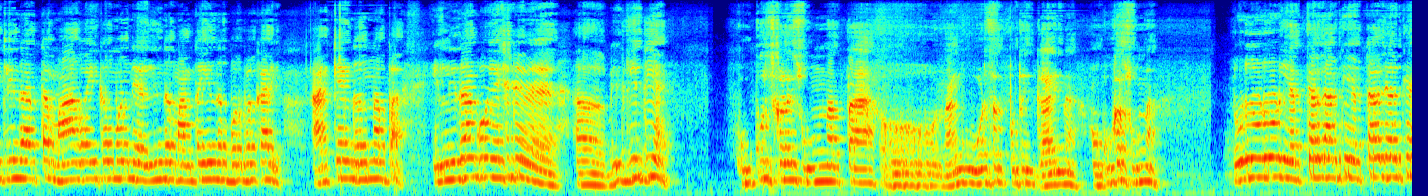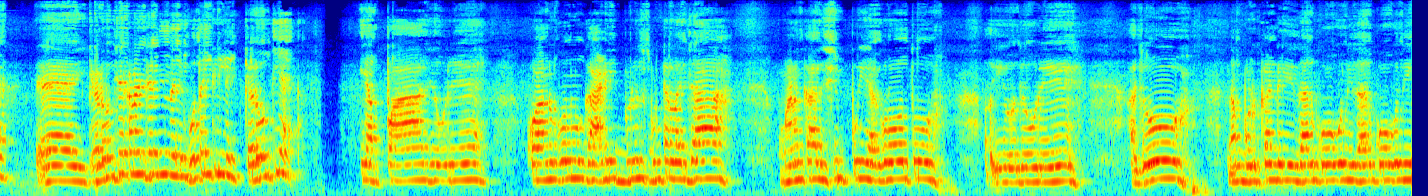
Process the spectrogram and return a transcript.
ಇತ್ಲಿಂದ ಅತ್ತ ಮಾಗ ಬಂದು ಅಲ್ಲಿಂದ ಮಂತದಿಂದ ಬರ್ಬೇಕಾಗಿ ಹಾಕ್ಯಂಗನ್ನಪ್ಪ ಇಲ್ಲಿ ನಿಧಾನ ಎಷ್ಟು ಬಿದ್ದಿದ್ಯಾ ಕುಕ್ಕರ್ಸ್ಕಳೆ ಸುಮ್ಮನತ್ತ ನಂಗೆ ಓಡಿಸಕ್ ಬರ್ತೈತೆ ಗಾಡಿನ. ಕುಕ್ಕ ಸುಮ್ಮನ ನೋಡು ನೋಡು ನೋಡು ಎತ್ತಾದಾಡ್ತಿ ಎತ್ತಾದಾಡ್ತಿ ಏ ಕೆಡವಂತಿ ಕಣ ನನಗೆ ಗೊತ್ತೈತಿಲ್ಲ ಕೆಡವಂತಿಯ ಯಪ್ಪ, ದೇವ್ರೇ. ಕೊನೆಗೂ ಗಾಡಿ ಬಿಡಿಸ್ಬಿಟ್ಟಲ್ಲ ಅಜ್ಜ ಮೊಣಕಾಲು ಶಿಪ್ಪು ಎಗರೋತು. ಅಯ್ಯೋ, ದೇವ್ರೇ. ಅದು ನಮ್ ಬಿಡ್ಕೊಂಡು ನಿಧಾನಕ್ಕೆ ಹೋಗು ನಿಧಾನಕ್ಕೆ ಹೋಗು, ನೀ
